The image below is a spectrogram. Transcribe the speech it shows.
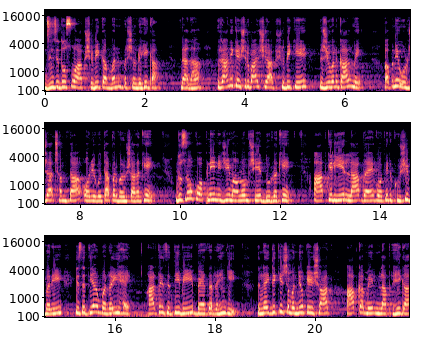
जिनसे दोस्तों, आप सभी का मन प्रसन्न रहेगा। राधा रानी के आशीर्वाद से आप सभी के जीवन काल में अपनी ऊर्जा, क्षमता और योग्यता पर भरोसा रखें। दूसरों को अपने निजी मामलों से दूर रखें। आपके लिए लाभदायक और फिर खुशी भरी स्थितियाँ बन रही है। आर्थिक स्थिति भी बेहतर रहेंगी। नजदीकी संबंधियों के साथ आपका मेल मिलाप रहेगा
